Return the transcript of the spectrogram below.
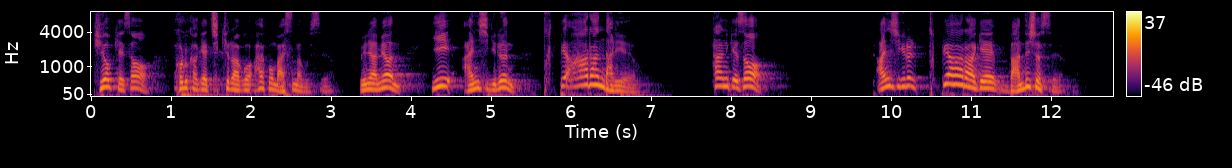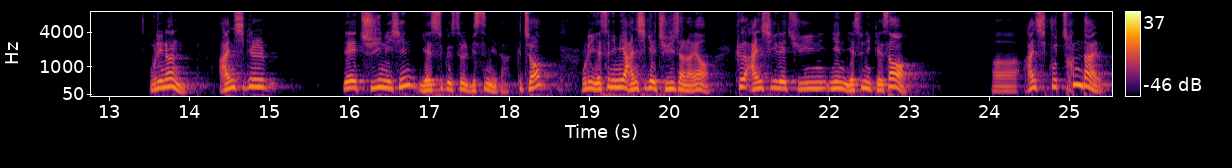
기억해서 거룩하게 지키라고 하고 말씀하고 있어요. 왜냐하면 이 안식일은 특별한 날이에요. 하나님께서 안식일을 특별하게 만드셨어요. 우리는 안식일의 주인이신 예수 그리스도를 믿습니다. 그렇죠? 우리 예수님이 안식일의 주이잖아요. 그 안식일의 주인인 예수님께서 어, 안식 후 첫날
